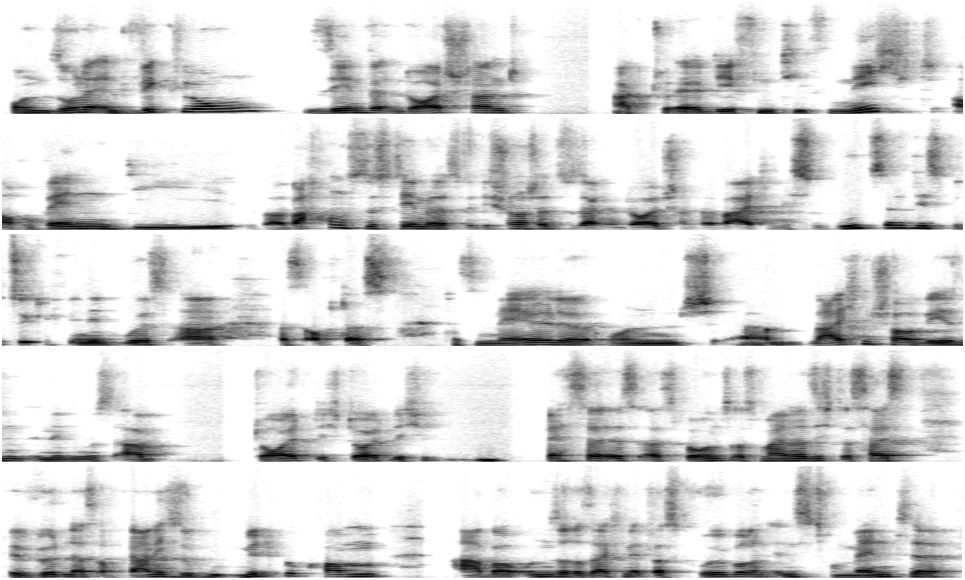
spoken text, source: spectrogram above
Und so eine Entwicklung sehen wir in Deutschland Aktuell definitiv nicht, auch wenn die Überwachungssysteme, das will ich schon noch dazu sagen, in Deutschland bei weitem nicht so gut sind diesbezüglich wie in den USA, was auch das, das Melde- und ähm, Leichenschauwesen in den USA deutlich, deutlich besser ist als bei uns aus meiner Sicht. Das heißt, wir würden das auch gar nicht so gut mitbekommen, aber unsere, sag ich mal, etwas gröberen Instrumente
